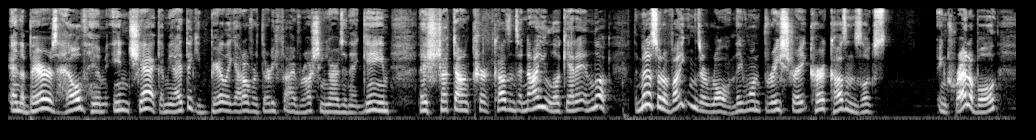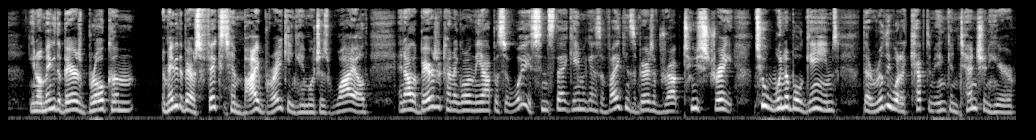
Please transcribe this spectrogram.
and the Bears held him in check. I mean, I think he barely got over 35 rushing yards in that game. They shut down Kirk Cousins, and now you look at it, and look, the Minnesota Vikings are rolling. They've won three straight. Kirk Cousins looks incredible. You know, maybe the Bears broke him or maybe the Bears fixed him by breaking him, which is wild. And now the Bears are kind of going the opposite way. Since that game against the Vikings, the Bears have dropped two straight, two winnable games that really would have kept them in contention here.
